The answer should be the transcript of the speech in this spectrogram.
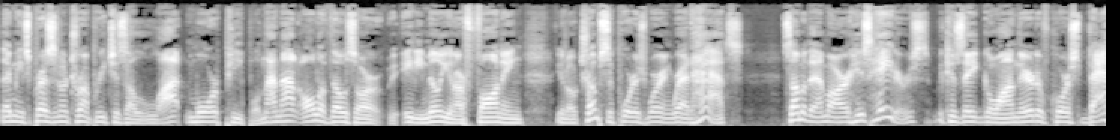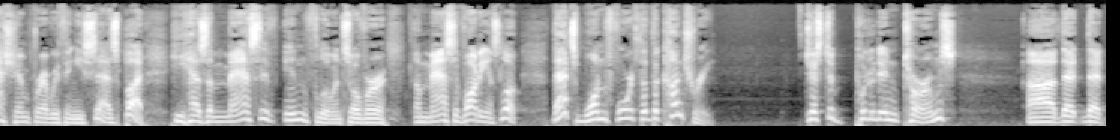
That means President Trump reaches a lot more people. Now, not all of those are 80 million are fawning, you know, Trump supporters wearing red hats. Some of them are his haters because they go on there to, of course, bash him for everything he says. But he has a massive influence over a massive audience. Look, that's one fourth of the country. Just to put it in terms uh, that that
